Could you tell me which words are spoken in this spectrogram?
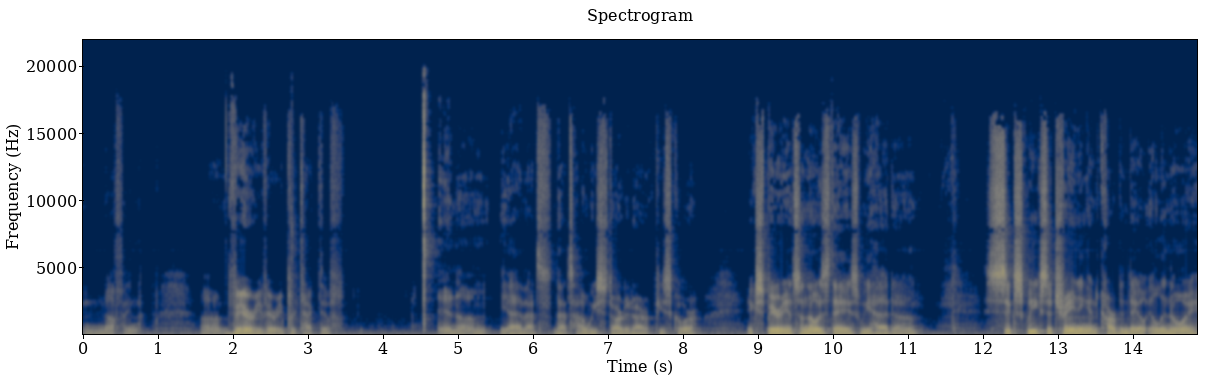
nothing. Um, very, very protective and um, yeah, that's that's how we started our Peace Corps experience. In those days, we had um, six weeks of training in Carbondale, Illinois,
